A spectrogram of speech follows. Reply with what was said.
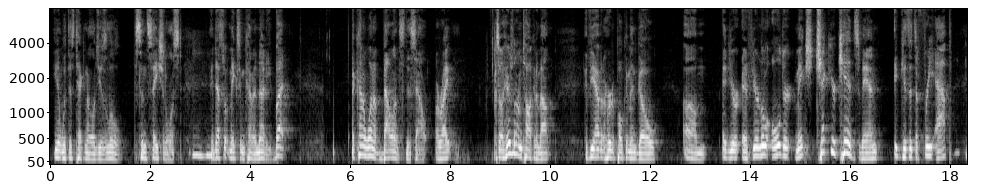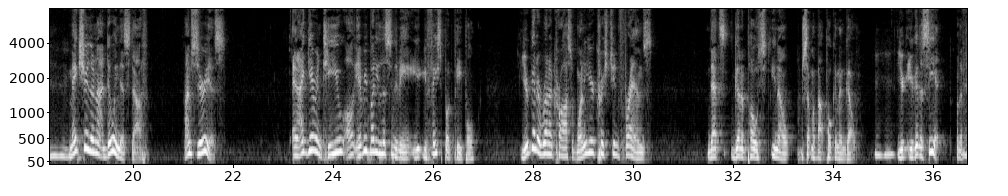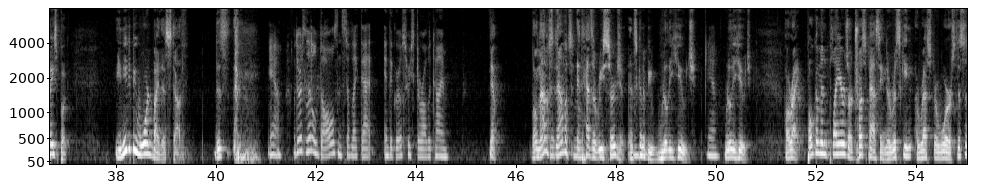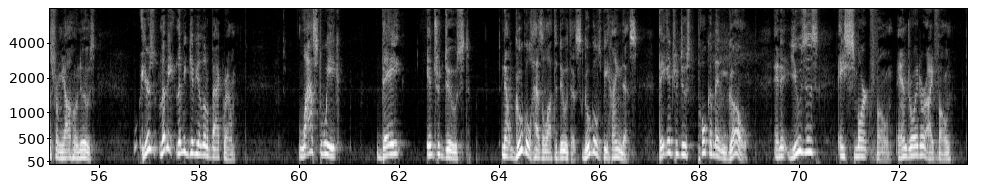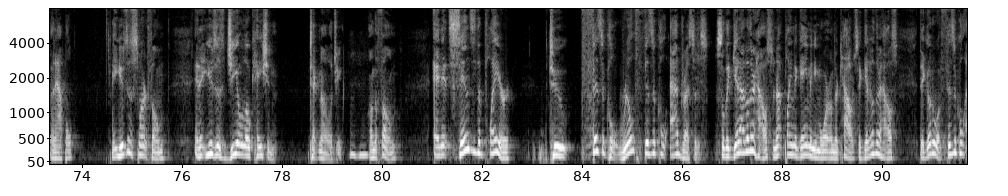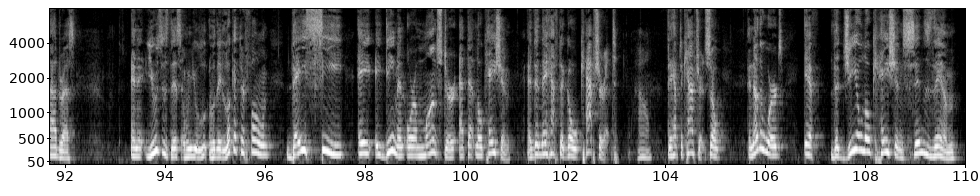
you know, with this technology is a little sensationalist. And that's what makes him kind of nutty. But I kind of want to balance this out, all right? So, here's what I'm talking about. If you haven't heard of Pokemon Go, um, and you're if you're a little older, make check your kids, man, because it's a free app. Make sure they're not doing this stuff. I'm serious, and I guarantee you, all everybody listen to me, you, you Facebook people, you're going to run across one of your Christian friends that's going to post, you know, something about Pokemon Go. Mm-hmm. You're, you're going to see it on the mm-hmm. Facebook. You need to be warned by this stuff. This. Yeah. Well, there was little dolls and stuff like that in the grocery store all the time. Yeah. Well, now it's, now it's, it has a resurgent, and it's going to mm-hmm. be really huge. Yeah. Really huge. All right. Pokemon players are trespassing. They're risking arrest or worse. This is from Yahoo News. Here's let me let me give you a little background. Last week, they introduced. Now, Google has a lot to do with this. Google's behind this. They introduced Pokemon Go, and it uses a smartphone, Android or iPhone, an Apple. It uses a smartphone, and it uses geolocation technology mm-hmm. on the phone, and it sends the player to physical, real physical addresses. So they get out of their house. They're not playing a game anymore on their couch. They get out of their house. They go to a physical address, and it uses this. And when you when they look at their phone, they see a, a demon or a monster at that location, and then they have to go capture it. Wow. They have to capture it. So, in other words, if the geolocation sends them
